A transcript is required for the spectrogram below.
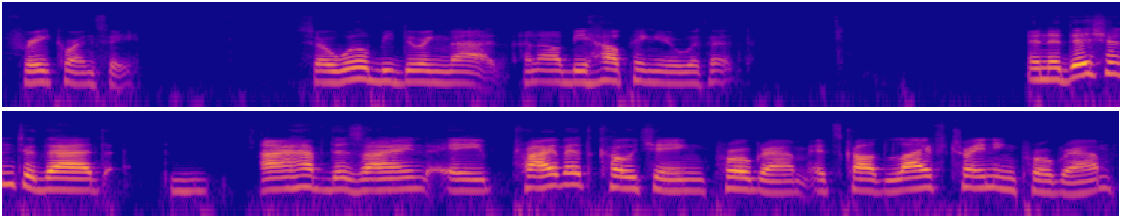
frequency. So we'll be doing that and I'll be helping you with it. In addition to that, I have designed a private coaching program. It's called Life Training Program.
